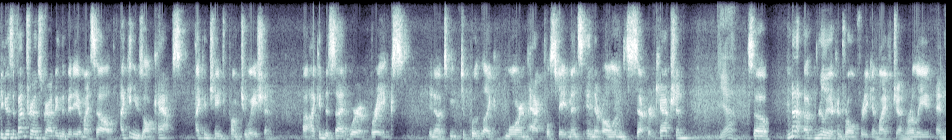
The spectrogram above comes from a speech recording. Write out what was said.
because if I'm transcribing the video myself, I can use all caps. I can change punctuation. Uh, I can decide where it breaks, you know, to, to put like more impactful statements in their own separate caption. Yeah. So I'm not a, really a control freak in life generally, and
